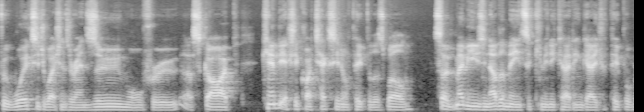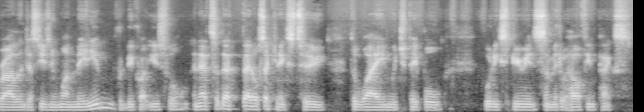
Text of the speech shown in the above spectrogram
for work situations around Zoom or through uh, Skype, can be actually quite taxing on people as well. So maybe using other means to communicate, engage with people rather than just using one medium would be quite useful. And that's that that also connects to the way in which people would experience some mental health impacts.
